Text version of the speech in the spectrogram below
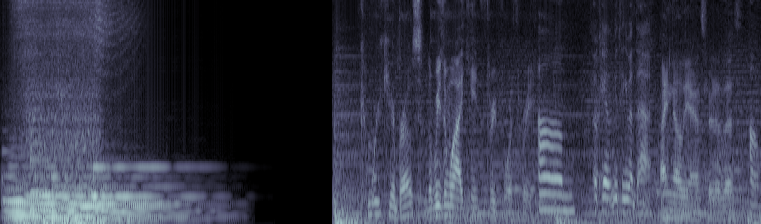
Come work here, bros. The reason why I came to 343. Um, okay, let me think about that. I know the answer to this. Um,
